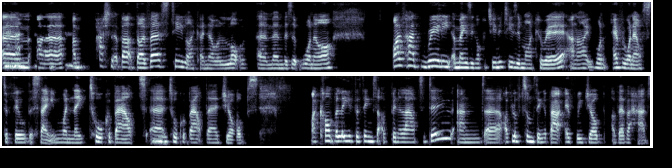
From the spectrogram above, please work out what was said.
um, uh, i'm passionate about diversity like i know a lot of uh, members at one are I've had really amazing opportunities in my career, and I want everyone else to feel the same when they talk about uh, mm. talk about their jobs. I can't believe the things that I've been allowed to do. And uh, I've loved something about every job I've ever had.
